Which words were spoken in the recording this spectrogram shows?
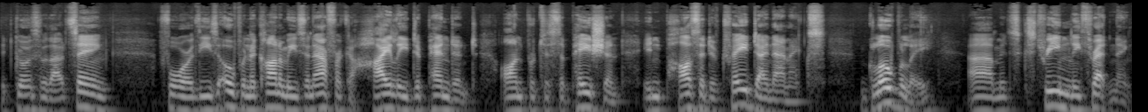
it goes without saying, for these open economies in Africa, highly dependent on participation in positive trade dynamics globally, um, it's extremely threatening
